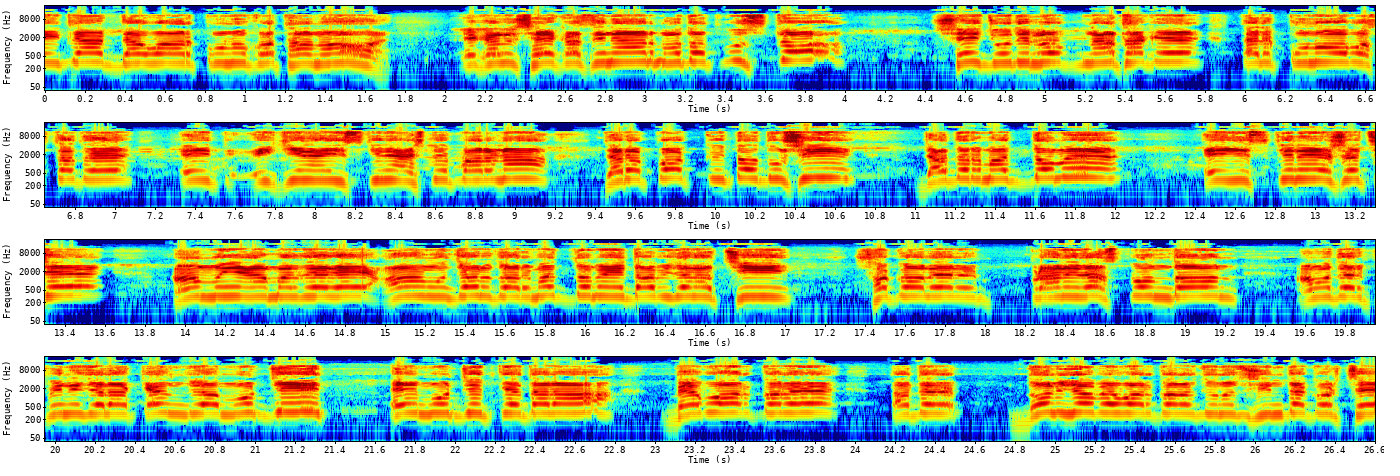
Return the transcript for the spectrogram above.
এইটা দেওয়ার কোনো কথা নয়। এখানে শেখ হাসিনার মদত পুষ্ট। সেই যদি লোক না থাকে, তাহলে কোনো অবস্থাতে এই এইখানে স্ক্রিনে আসতে পারে না। যারা প্রকৃত দোষী, যাদের মাধ্যমে এই স্ক্রিনে এসেছে, আমি আমাদের এই আম জনতার মাধ্যমে দাবি জানাচ্ছি, সকলের প্রাণীর স্পন্দন আমাদের ফেনী জেলা কেন্দ্রীয় মসজিদ, এই মসজিদকে তারা ব্যবহার করে তাদের দলীয় ব্যবহার করার জন্য চিন্তা করছে,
